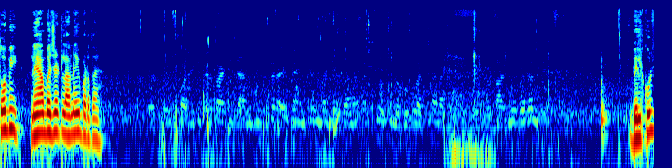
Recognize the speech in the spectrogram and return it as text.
तो भी नया बजट लाना ही पड़ता है। बिल्कुल।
